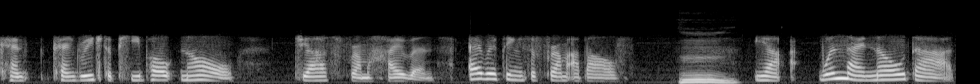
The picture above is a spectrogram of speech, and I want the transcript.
can can reach the people. No, just from heaven. Everything is from above. Yeah, when I know that,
